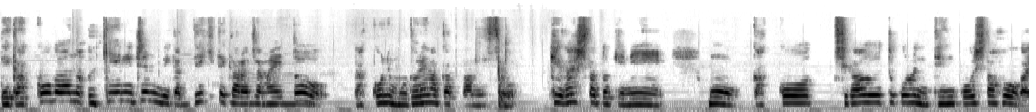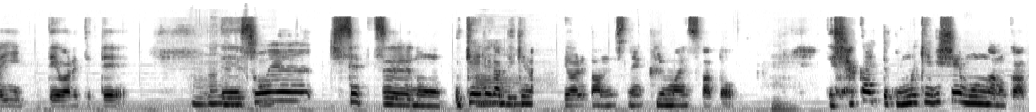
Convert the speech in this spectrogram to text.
で学校側の受け入れ準備ができてからじゃないと学校に戻れなかったんですよ。怪我した時にもう学校違うところに転校した方がいいって言われてて。でなんでそういう施設の受け入れができないって言われたんですね車椅子だと。うん。で社会ってこんな厳しいもんなのか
